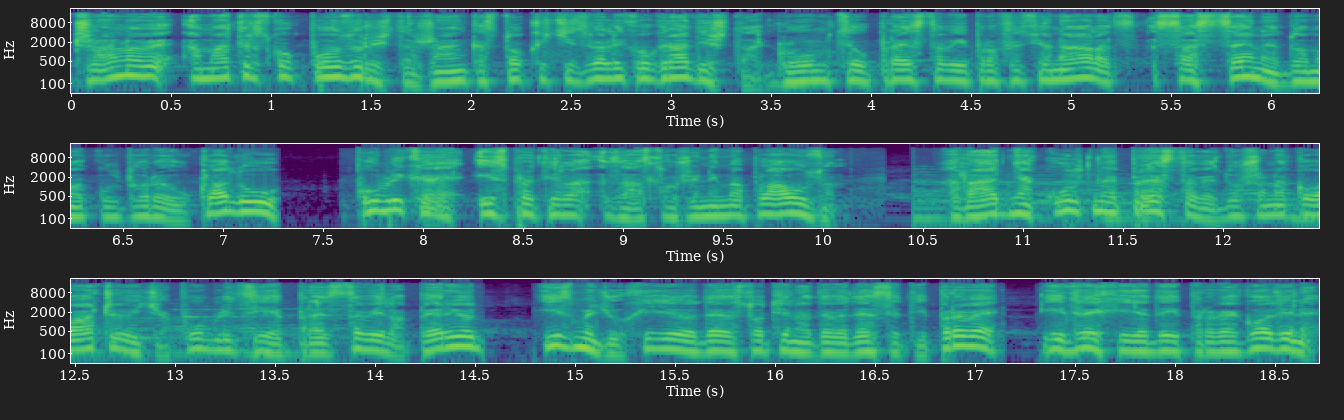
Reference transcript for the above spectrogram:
Članove amaterskog pozorišta Žanka Stokić iz Velikog gradišta, glumce u predstavi profesionalac sa scene Doma kulture u Kladovu, publika je ispratila zasluženim aplauzom. Radnja kultne predstave Dušana Kovačevića publici je predstavila period između 1991. i 2001. godine.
